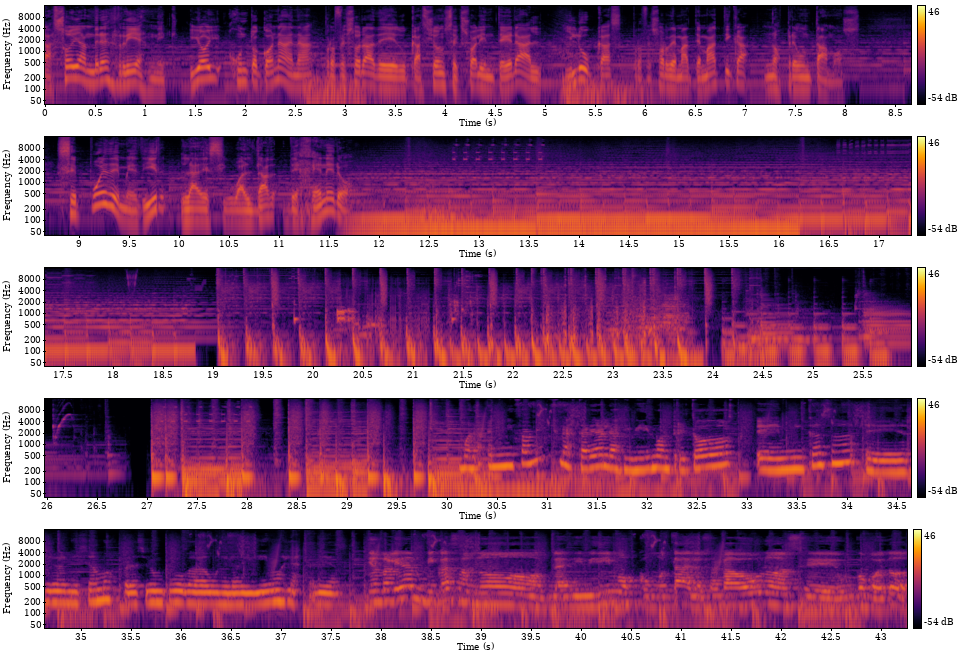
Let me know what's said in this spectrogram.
Hola, soy Andrés Riesnik y hoy, junto con Ana, profesora de Educación Sexual Integral, y Lucas, profesor de Matemática, nos preguntamos, ¿se puede medir la desigualdad de género? Las tareas las dividimos entre todos. En mi casa eh, nos organizamos para hacer un poco cada uno, nos dividimos las tareas. Y en realidad en mi casa no las dividimos como tal, o sea, cada uno hace un poco de todo.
